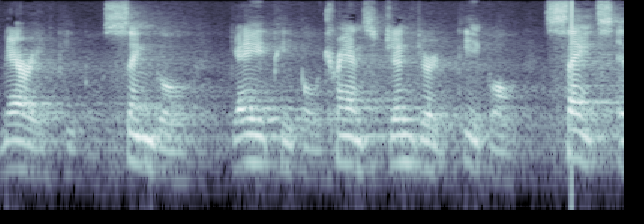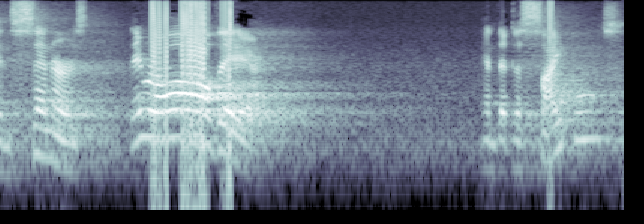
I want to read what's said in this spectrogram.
married people, single, gay people, transgendered people, saints and sinners. They were all there. And the disciples,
